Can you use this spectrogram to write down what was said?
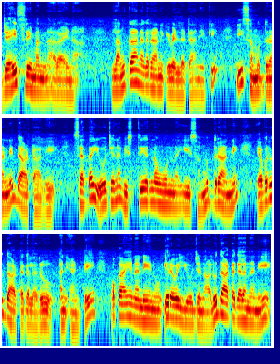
జై శ్రీమన్నారాయణ. లంకా నగరానికి వెళ్ళటానికి ఈ సముద్రాన్ని దాటాలి. శత యోజన విస్తీర్ణం ఉన్న ఈ సముద్రాన్ని ఎవరు దాటగలరు అని అంటే ఒక ఆయన నేను ఇరవై యోజనాలు దాటగలనని.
